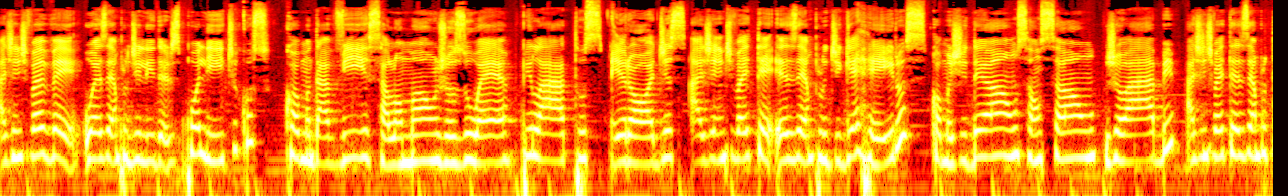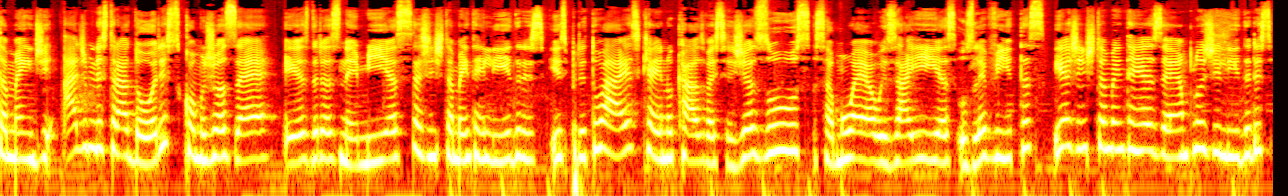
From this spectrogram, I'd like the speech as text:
A gente vai ver o exemplo de líderes políticos, como Davi, Salomão, Josué, Pilatos, Herodes. A gente vai ter exemplo de guerreiros, como Gideão, Sansão, Joabe. A gente vai ter exemplo também de administradores, como José, Esdras, Neemias. A gente também tem líderes espirituais, que aí no caso vai ser Jesus, Samuel, Isaías, os levitas. E a gente também tem exemplos de líderes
